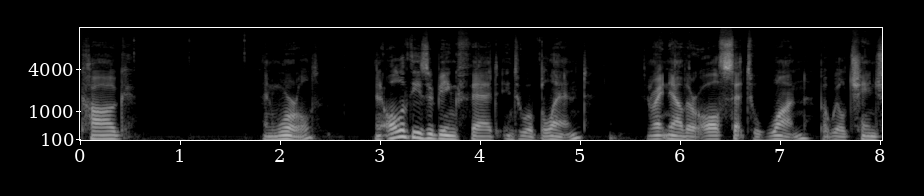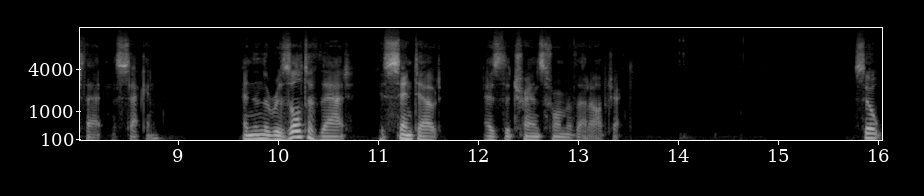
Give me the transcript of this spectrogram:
cog, and world. And all of these are being fed into a blend. And right now they're all set to one, but we'll change that in a second. And then the result of that is sent out as the transform of that object. So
